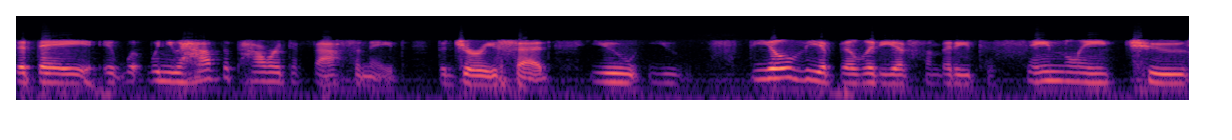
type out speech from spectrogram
that they it, when you have the power to fascinate, the jury said you you steal the ability of somebody to sanely choose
